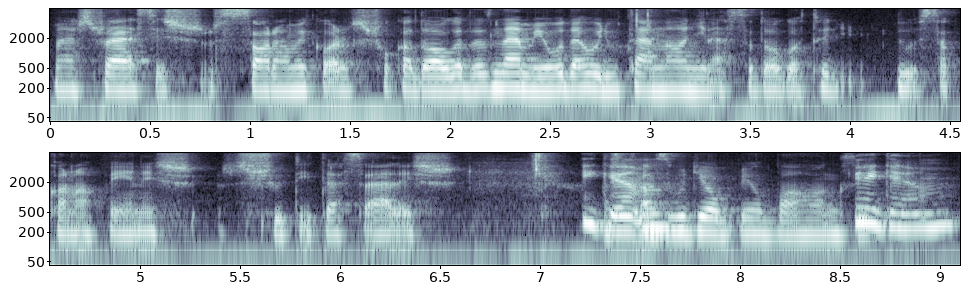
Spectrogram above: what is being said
menstruálsz, és szar, amikor sok a dolgod, az nem jó, de hogy utána annyi lesz a dolgod, hogy ülsz a kanapén, és sütit eszel, és Igen. az, az úgy jobb, jobban hangzik. Igen,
